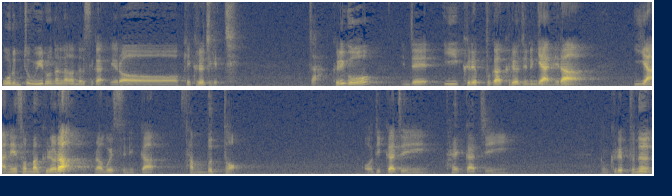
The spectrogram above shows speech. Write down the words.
오른쪽 위로 날아간다 했으니까 이렇게 그려지겠지. 자, 그리고 이제 이 그래프가 그려지는 게 아니라 이 안에서만 그려라! 라고 했으니까 3부터 어디까지? 8까지. 그럼 그래프는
